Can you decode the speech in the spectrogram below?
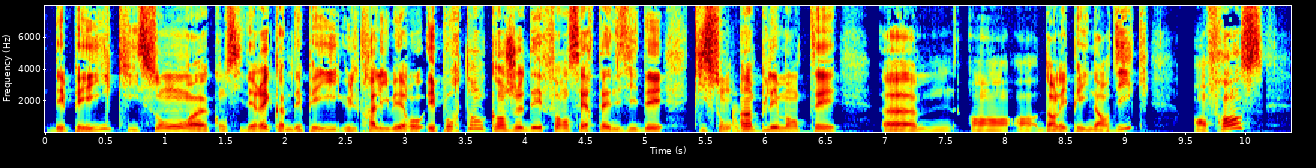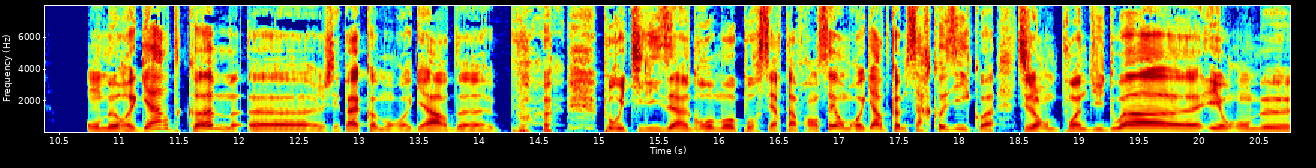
des, pays qui sont considérés comme des pays ultralibéraux. Et pourtant, quand je défends certaines idées qui sont implémentées en, dans les pays nordiques, en France, on me regarde comme, euh, je sais pas, comme on regarde, euh, pour, utiliser un gros mot pour certains Français, on me regarde comme Sarkozy, quoi. C'est genre, on me pointe du doigt euh, et on, me,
